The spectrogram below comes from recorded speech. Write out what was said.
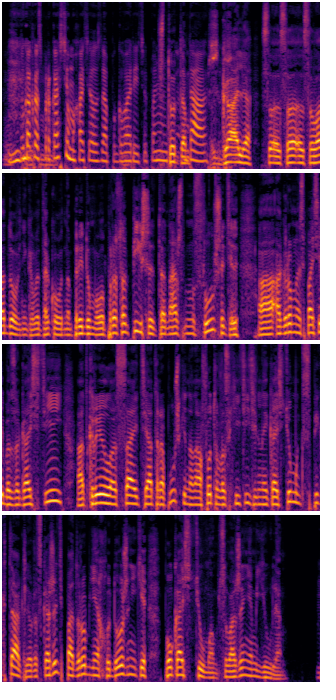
Ну, как раз про костюмы хотелось, да, поговорить. Вот помимо- Что там Да, Галя Со- Со- Солодовникова такого придумала. Просто пишет наш слушатель. а, огромное спасибо за гостей. Открыла сайт театра Пушкина на фото восхитительные костюмы к спектаклю. Расскажите подробнее о художнике по костюмам. С уважением, Юля. А,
